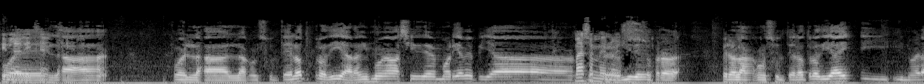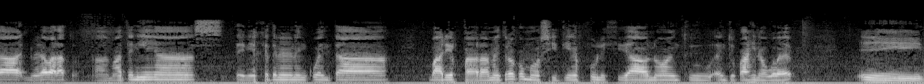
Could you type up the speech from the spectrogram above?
pues la, pues la, la, consulté el otro día. Ahora mismo así de memoria me pilla más o menos. pero, pero la consulté el otro día y, y, no era no era barato. Además tenías tenías que tener en cuenta varios parámetros como si tienes publicidad o no en tu, en tu página web. Y,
